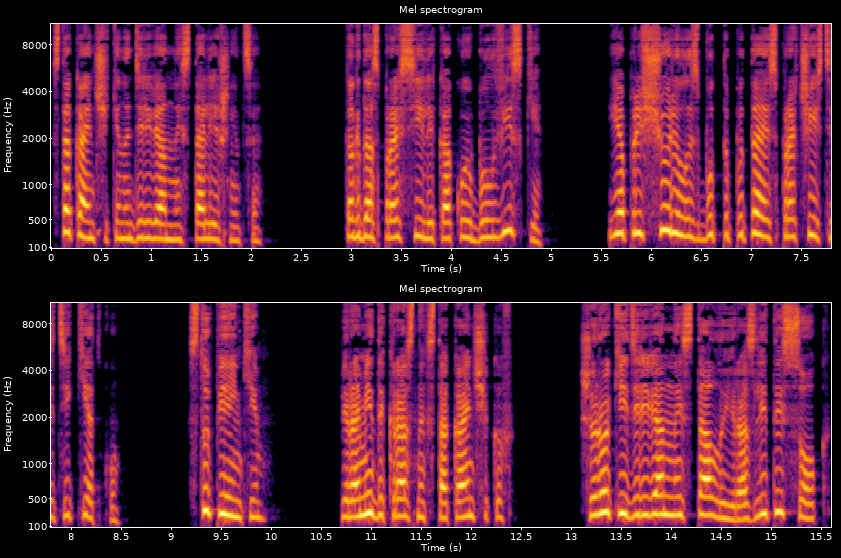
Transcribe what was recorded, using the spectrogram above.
стаканчики на деревянной столешнице, когда спросили, какой был виски, я прищурилась, будто пытаясь прочесть этикетку. Ступеньки, пирамиды красных стаканчиков, широкие деревянные столы, разлитый сок,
